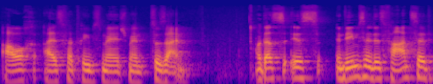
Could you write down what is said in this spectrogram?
auch als Vertriebsmanagement zu sein. Und das ist in dem Sinne das Fazit,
